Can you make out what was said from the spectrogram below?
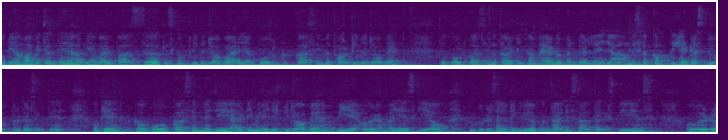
ओके हम आगे चलते हैं, आगे हमारे पास किस कंपनी में जॉब आ रही है? पोर्ट कासिम अथॉरिटी में जॉब है। तो पोर्ट कासिम अथॉरिटी का हम ऐड ओपन कर लें, या हम इसका कंपनी एड्रेस भी ओपन कर सकते हैं। ओके पोर्ट कासिम में जी आईटी मैनेजर की जॉब है एमबीए और एमआईएस किया हो कंप्यूटर साइंस डिग्री और पैंतालीस साल तक एक्सपीरियंस और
